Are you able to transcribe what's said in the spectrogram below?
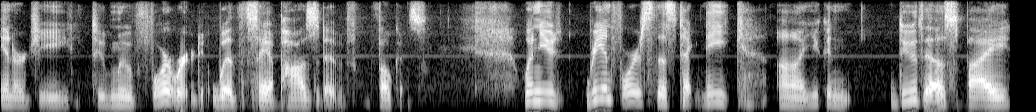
energy to move forward with say a positive focus when you reinforce this technique uh, you can do this by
